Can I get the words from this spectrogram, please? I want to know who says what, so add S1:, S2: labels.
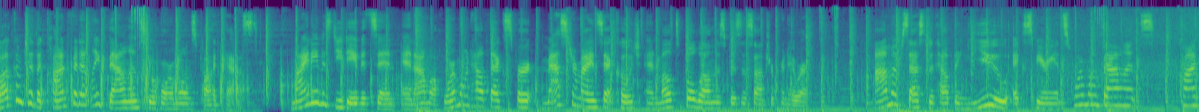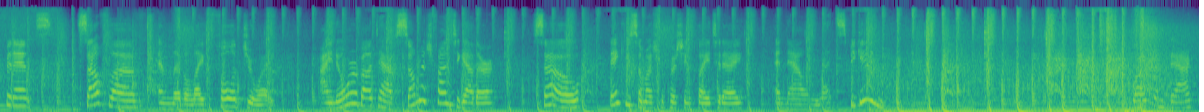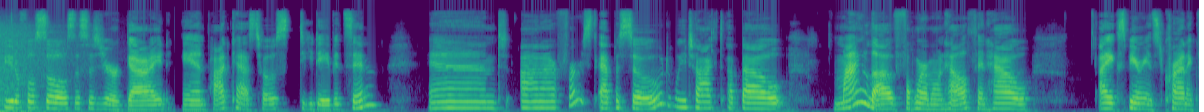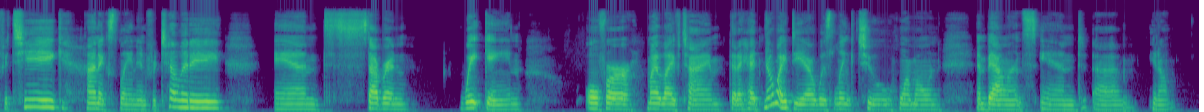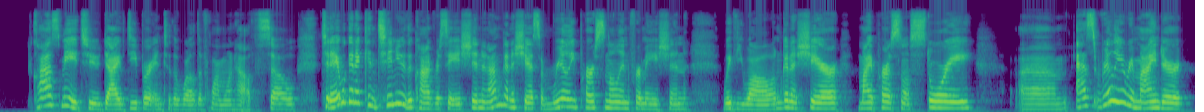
S1: Welcome to the Confidently Balance Your Hormones podcast. My name is Dee Davidson, and I'm a hormone health expert, master mindset coach, and multiple wellness business entrepreneur. I'm obsessed with helping you experience hormone balance, confidence, self love, and live a life full of joy. I know we're about to have so much fun together, so thank you so much for pushing play today. And now let's begin. Back, beautiful souls. This is your guide and podcast host, Dee Davidson. And on our first episode, we talked about my love for hormone health and how I experienced chronic fatigue, unexplained infertility, and stubborn weight gain over my lifetime that I had no idea was linked to hormone imbalance and, um, you know, caused me to dive deeper into the world of hormone health. So, today we're going to continue the conversation and I'm going to share some really personal information with you all. I'm going to share my personal story um, as really a reminder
